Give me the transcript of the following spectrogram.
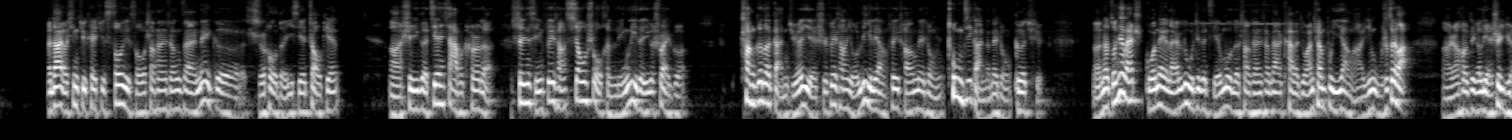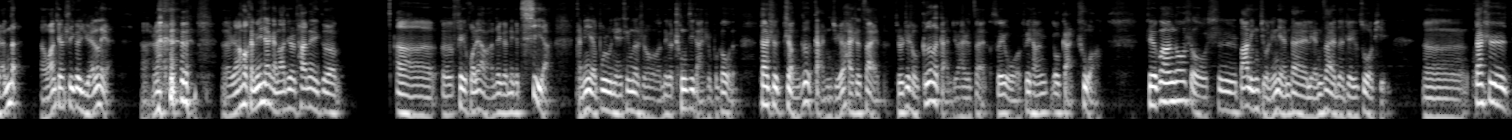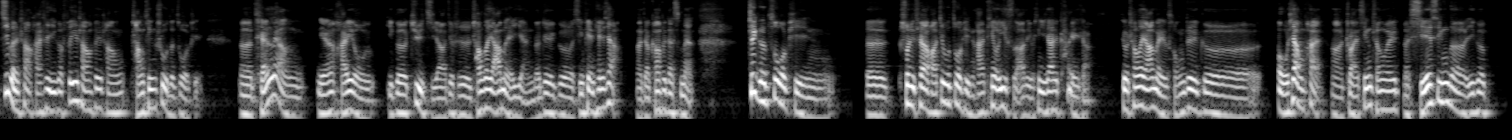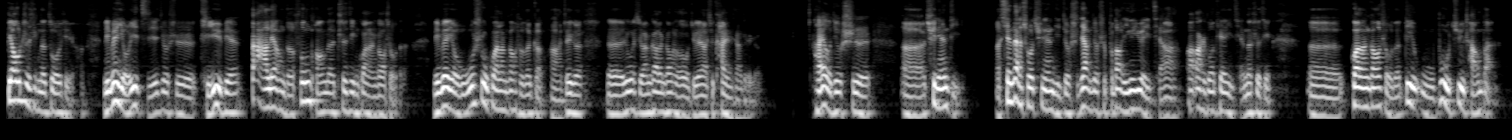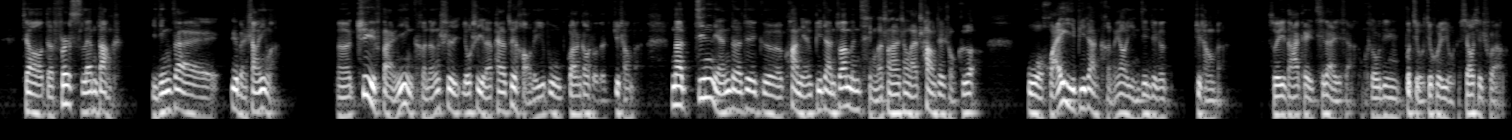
那大家有兴趣可以去搜一搜上山生在那个时候的一些照片啊，是一个尖下巴颏的，身形非常消瘦、很凌厉的一个帅哥。唱歌的感觉也是非常有力量、非常那种冲击感的那种歌曲，呃，那昨天来国内来录这个节目的上山生，大家看了就完全不一样了啊，已经五十岁了啊，然后这个脸是圆的啊，完全是一个圆脸啊，呃，然后很明显感到就是他那个呃呃，肺活量啊，那个那个气啊，肯定也不如年轻的时候了，那个冲击感是不够的。但是整个感觉还是在的，就是这首歌的感觉还是在的，所以我非常有感触啊。这个《灌篮高手》是八零九零年代连载的这个作品，呃，但是基本上还是一个非常非常常青树的作品。呃，前两年还有一个剧集啊，就是长泽雅美演的这个《行骗天下》啊，叫《Confidence Man》。这个作品。呃，说句题外话，这部作品还挺有意思啊，有兴趣大家去看一下。就长泽雅美从这个偶像派啊，转型成为呃谐星的一个标志性的作品啊。里面有一集就是体育编，大量的疯狂的致敬《灌篮高手》的，里面有无数《灌篮高手》的梗啊。这个呃，如果喜欢《灌篮高手》，我觉得要去看一下这个。还有就是呃，去年底啊，现在说去年底，就实际上就是不到一个月以前啊，二二十多天以前的事情。呃，《灌篮高手》的第五部剧场版叫《The First Slam Dunk》，已经在日本上映了。呃，据反映可能是有史以来拍的最好的一部《灌篮高手》的剧场版。那今年的这个跨年，B 站专门请了上山生来唱这首歌。我怀疑 B 站可能要引进这个剧场版，所以大家可以期待一下，说不定不久就会有消息出来了。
